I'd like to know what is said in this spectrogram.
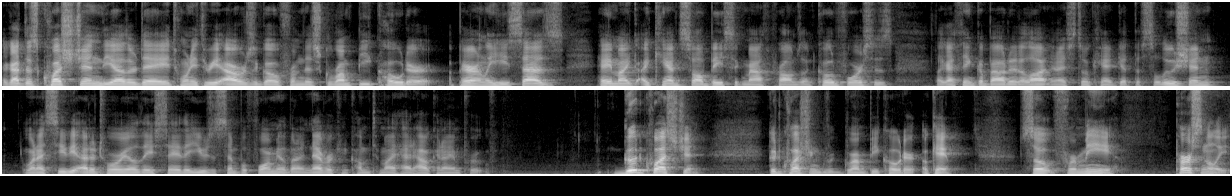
I got this question the other day, 23 hours ago, from this grumpy coder. Apparently, he says, Hey, Mike, I can't solve basic math problems on Codeforces. Like, I think about it a lot and I still can't get the solution. When I see the editorial, they say they use a simple formula, but I never can come to my head. How can I improve? Good question. Good question, grumpy coder. Okay, so for me, personally,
